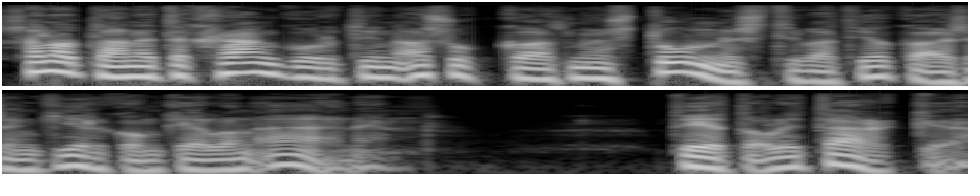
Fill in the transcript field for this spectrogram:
Sanotaan, että Krangurtin asukkaat myös tunnistivat jokaisen kirkonkellon äänen. Tieto oli tärkeä,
